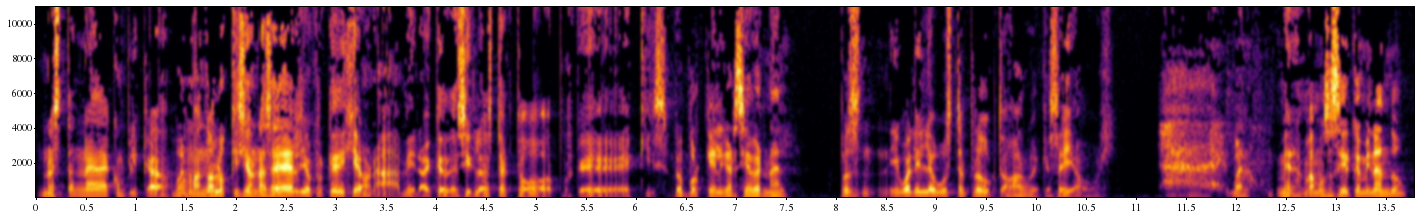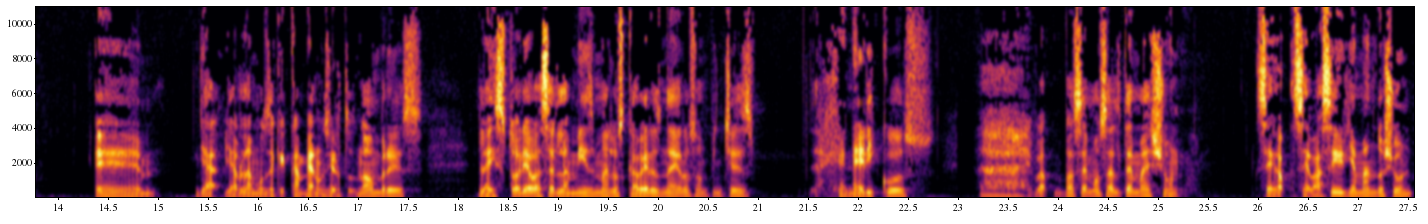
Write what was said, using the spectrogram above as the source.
No está nada complicado. Bueno, Nomás por- no lo quisieron hacer. Yo creo que dijeron, ah, mira, hay que decirle a este actor porque X. Pero ¿por qué el García Bernal? Pues igual y le gusta el productor, güey, qué sé yo, güey. Bueno, mira, vamos a seguir caminando. Eh, ya, ya hablamos de que cambiaron ciertos nombres. La historia va a ser la misma. Los caberos negros son pinches genéricos. Ay, va- pasemos al tema de Shun. ¿Se, ga- ¿Se va a seguir llamando Shun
